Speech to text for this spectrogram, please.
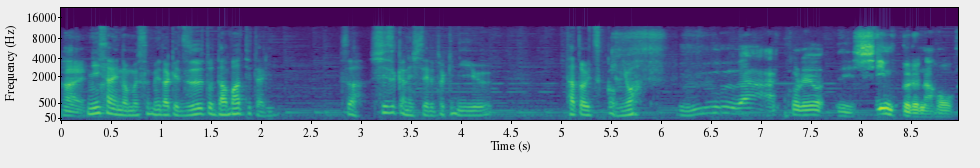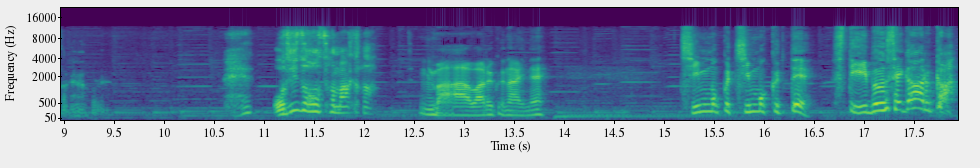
はい。2歳の娘だけずっと黙ってたりさ静かにしてる時に言う例えツッコミは？うーわーこれは、えーシンプルな方かな、これ。え？お地蔵様か。まあ悪くないね。沈黙沈黙ってスティーブン・セガールか？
